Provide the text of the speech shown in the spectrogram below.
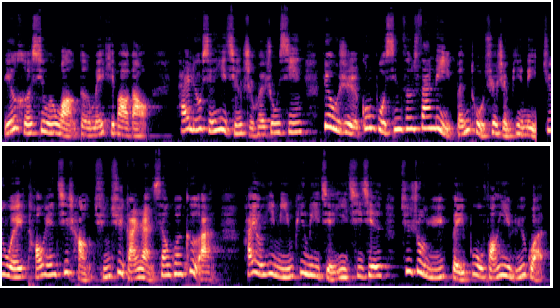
联合新闻网等媒体报道，台流行疫情指挥中心六日公布新增三例本土确诊病例，均为桃园机场群聚感染相关个案，还有一名病例检疫期间居住于北部防疫旅馆，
